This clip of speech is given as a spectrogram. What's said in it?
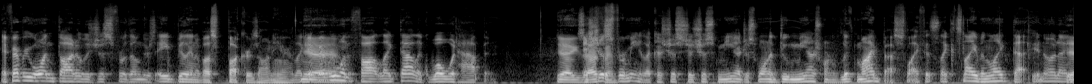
if everyone thought it was just for them, there's eight billion of us fuckers on here. Like Yeah, if yeah. everyone thought like that, like what would happen? Yeah, exactly. It's just for me. Like it's just it's just me. I just want to do me. I just want to live my best life. It's like it's not even like that. You know what I yeah, mean?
